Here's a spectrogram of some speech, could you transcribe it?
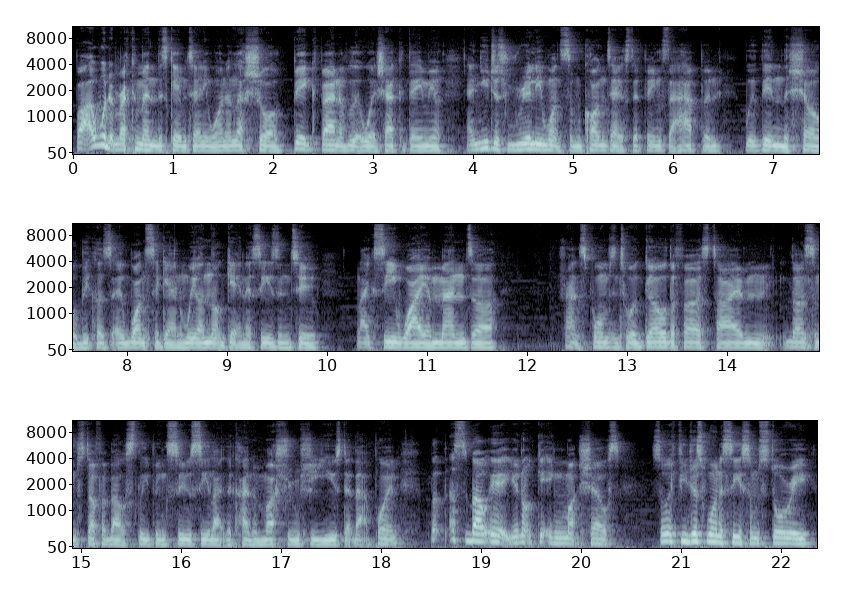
But I wouldn't recommend this game to anyone unless you're a big fan of Little Witch Academia and you just really want some context to things that happen within the show because uh, once again, we are not getting a season 2. Like see why Amanda transforms into a girl the first time, learn some stuff about sleeping Sucy, like the kind of mushroom she used at that point. But that's about it, you're not getting much else. So if you just want to see some story,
